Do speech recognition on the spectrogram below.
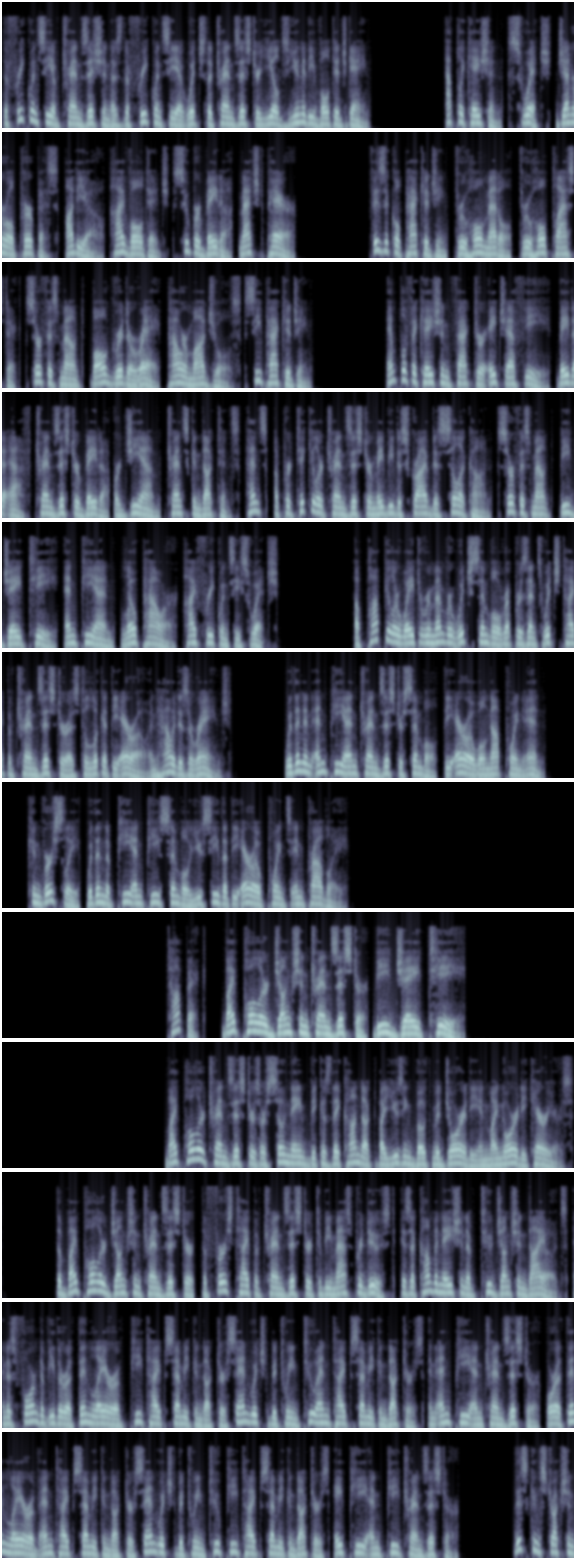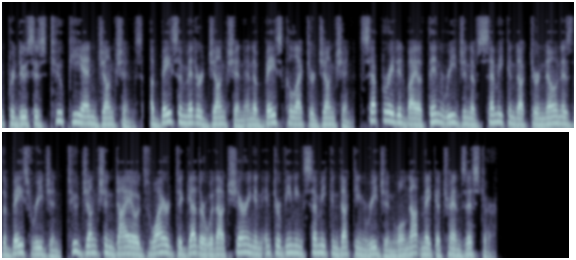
The frequency of transition is the frequency at which the transistor yields unity voltage gain. Application, switch, general purpose, audio, high voltage, super beta, matched pair, Physical packaging, through-hole metal, through-hole plastic, surface mount, ball grid array, power modules see packaging. Amplification factor HFE, beta F transistor beta or GM transconductance, hence, a particular transistor may be described as silicon, surface mount, BJT, NPN, low power, high frequency switch. A popular way to remember which symbol represents which type of transistor is to look at the arrow and how it is arranged. Within an NPN transistor symbol, the arrow will not point in. Conversely, within the PNP symbol you see that the arrow points in proudly. Bipolar junction transistor BJT Bipolar transistors are so named because they conduct by using both majority and minority carriers. The bipolar junction transistor, the first type of transistor to be mass-produced, is a combination of two junction diodes, and is formed of either a thin layer of p-type semiconductor sandwiched between two n-type semiconductors an NPN transistor, or a thin layer of n-type semiconductor sandwiched between two p-type semiconductors a PNP transistor. This construction produces two p-n junctions, a base emitter junction and a base collector junction, separated by a thin region of semiconductor known as the base region two junction diodes wired together without sharing an intervening semiconducting region will not make a transistor.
